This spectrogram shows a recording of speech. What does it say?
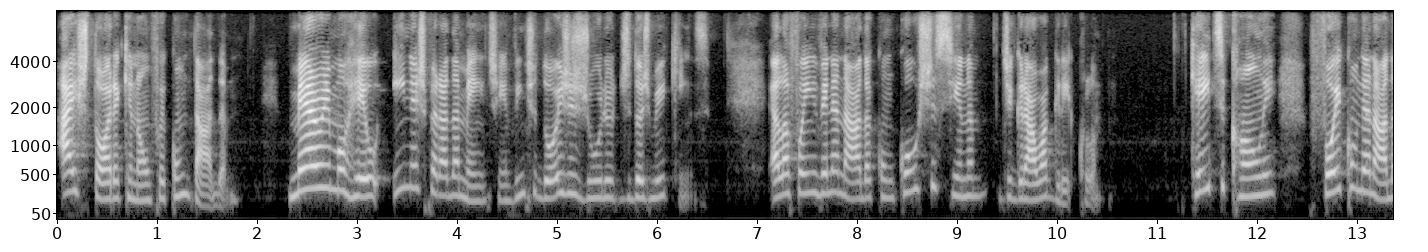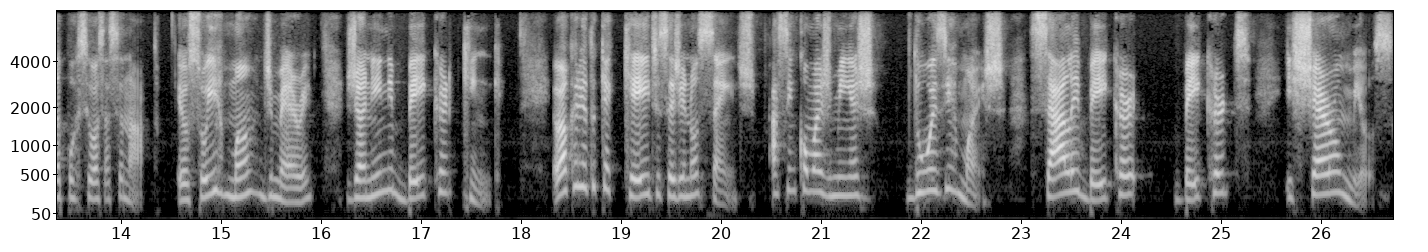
A história que não foi contada. Mary morreu inesperadamente em 22 de julho de 2015. Ela foi envenenada com colchicina de grau agrícola. Kate Conley foi condenada por seu assassinato. Eu sou irmã de Mary, Janine Baker King. Eu acredito que a Kate seja inocente, assim como as minhas duas irmãs, Sally Baker, Bakert e Sharon Mills.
